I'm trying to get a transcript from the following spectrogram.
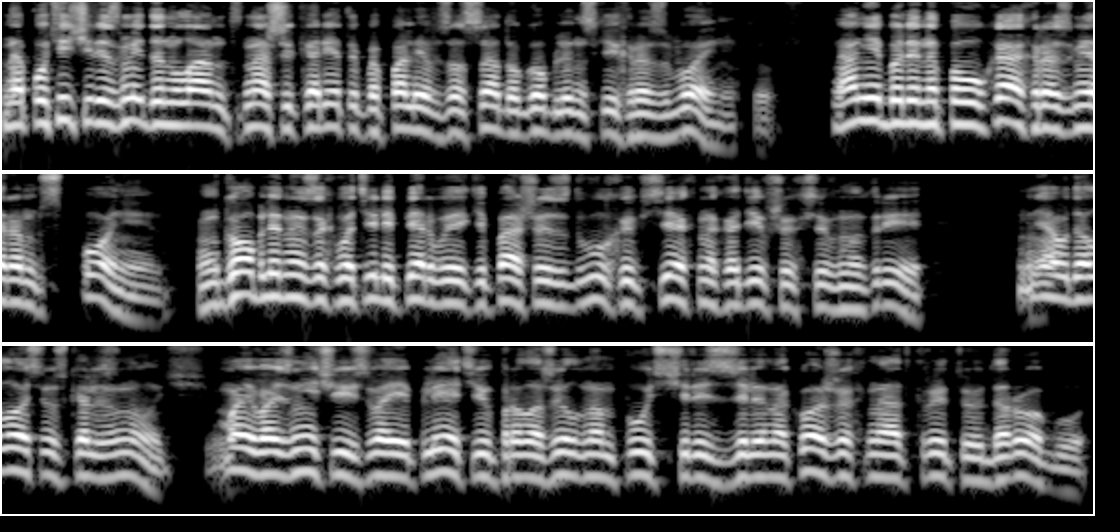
На пути через Миденланд наши кареты попали в засаду гоблинских разбойников. Они были на пауках размером с пони. Гоблины захватили первый экипаж из двух и всех находившихся внутри. Мне удалось ускользнуть. Мой возничий своей плетью проложил нам путь через зеленокожих на открытую дорогу.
